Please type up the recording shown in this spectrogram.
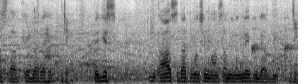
ਹੱਸਦਾ ਖੇਡਦਾ ਰਹੇ। ਜੀ। ਤੇ ਜਿਸ ਦੀ ਆਸ ਦਾ ਭਗਵੰਤ ਸਿੰਘ ਮਾਨ ਸਾਹਿਬ ਨੇ ਰੰਗਲੇ ਪੰਜਾਬ ਦੀ ਜੀ।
